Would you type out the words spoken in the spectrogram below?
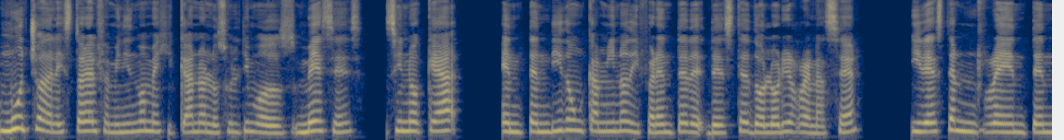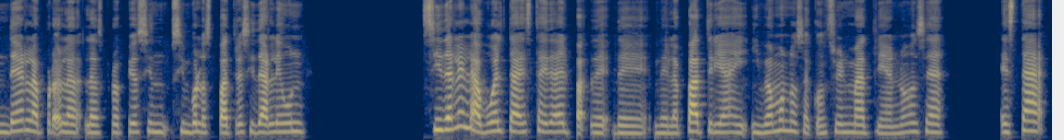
mucho de la historia del feminismo mexicano en los últimos meses, sino que ha entendido un camino diferente de, este dolor y renacer y de este reentender la, los propios símbolos patrios y darle un sí darle la vuelta a esta idea de, la patria y, vámonos a construir matria, ¿no? O sea, esta,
